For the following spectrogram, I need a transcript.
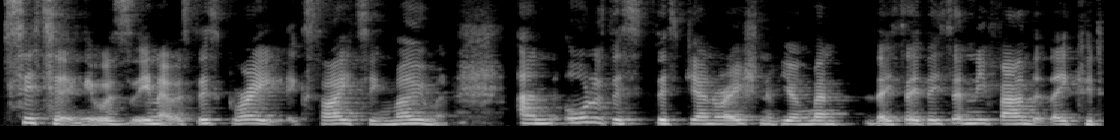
sitting. It was, you know, it was this great, exciting moment. And all of this this generation of young men, they say they suddenly found that they could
